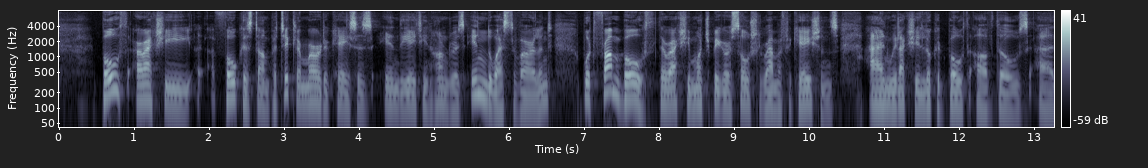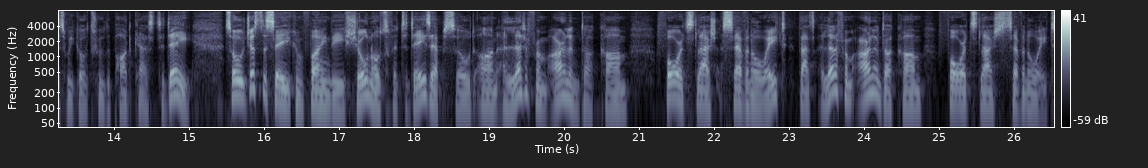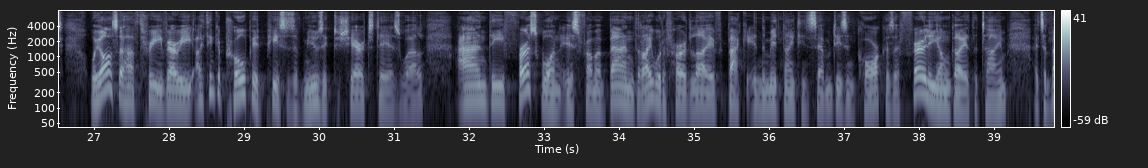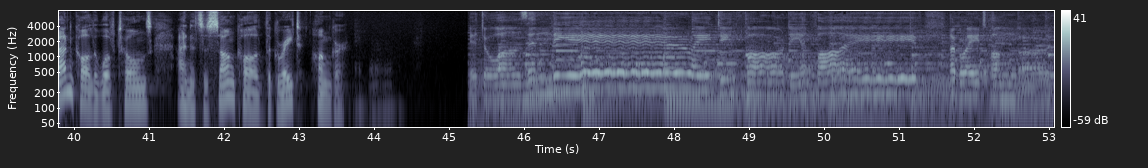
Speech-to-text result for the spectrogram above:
both are actually uh, focused on particular murder cases in the 1800s in the west of Ireland, but from both there are actually much bigger social ramifications, and we'll actually look at both of those as we go through the podcast today. So, just to say, you can find the show notes for today's episode on a letterfromireland.com forward slash 708. That's a letterfromireland.com forward slash 708. We also have three very, I think, appropriate pieces of music to share today as well. And the first one is from a band that I would have heard live back in the mid 1970s in Cork as a fairly young guy at the time. It's a band called the Wolfe Tones, and it's a song called The Great Hunger. It was in the year 1840 and five, a great hunger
